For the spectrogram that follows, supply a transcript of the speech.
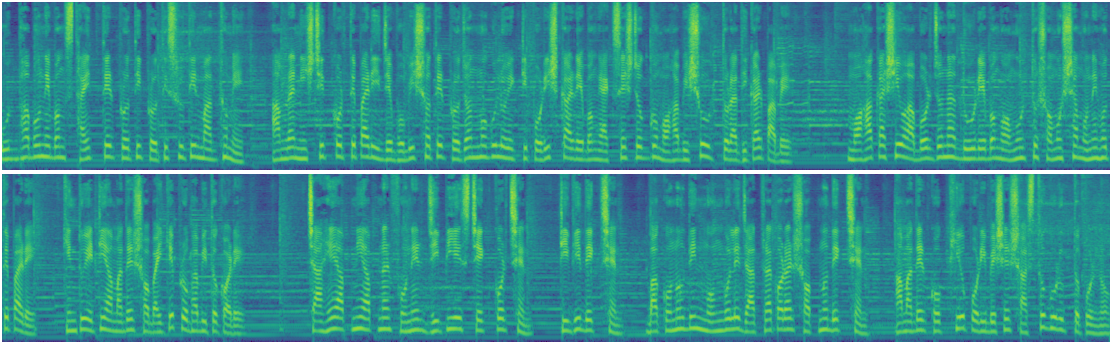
উদ্ভাবন এবং স্থায়িত্বের প্রতি প্রতিশ্রুতির মাধ্যমে আমরা নিশ্চিত করতে পারি যে ভবিষ্যতের প্রজন্মগুলো একটি পরিষ্কার এবং অ্যাক্সেসযোগ্য মহাবিশ্ব উত্তরাধিকার পাবে। মহাকাশীয় আবর্জনা দূর এবং অমূর্ত সমস্যা মনে হতে পারে, কিন্তু এটি আমাদের সবাইকে প্রভাবিত করে। চাহে আপনি আপনার ফোনের জিপিএস চেক করছেন, টিভি দেখছেন বা কোনো দিন মঙ্গলে যাত্রা করার স্বপ্ন দেখছেন, আমাদের কক্ষীয় পরিবেশের স্বাস্থ্য গুরুত্বপূর্ণ।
